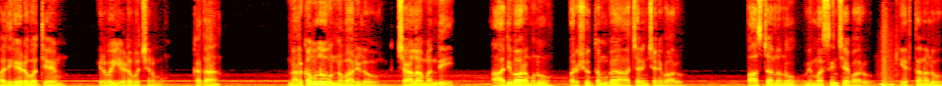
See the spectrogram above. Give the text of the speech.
పదిహేడవ అధ్యాయం ఇరవై ఏడవ వచనము. కదా? నరకములో ఉన్నవారిలో చాలామంది ఆదివారమును పరిశుద్ధముగా ఆచరించని వారు. పాస్టర్లను విమర్శించేవారు. కీర్తనలు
